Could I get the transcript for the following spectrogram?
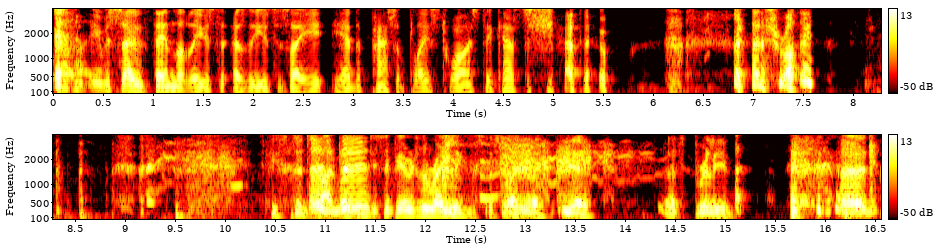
he was so thin that they used to, as they used to say, he had to pass a place twice to cast a shadow. That's right. if he stood sideways, he'd disappear into the railings. That's right. Yeah, yeah. That's brilliant. Cast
